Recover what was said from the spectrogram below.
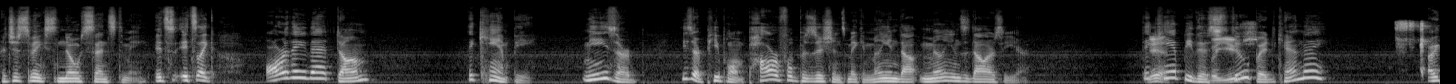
It just makes no sense to me. It's it's like, are they that dumb? They can't be. I mean, these are these are people in powerful positions making million do- millions of dollars a year. They yeah, can't be this stupid, can they? Or,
